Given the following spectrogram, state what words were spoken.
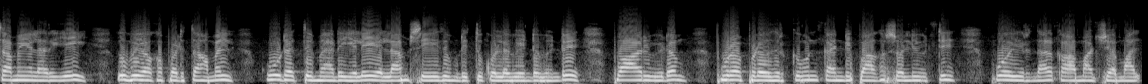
சமையலறையை உபயோகப்படுத்தாமல் கூடத்து மேடையிலே எல்லாம் செய்து முடித்து கொள்ள வேண்டும் என்று பார்விடம் புறப்படுவதற்கு முன் கண்டிப்பாக சொல்லிவிட்டு போயிருந்தாள் காமாட்சி அம்மாள்.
